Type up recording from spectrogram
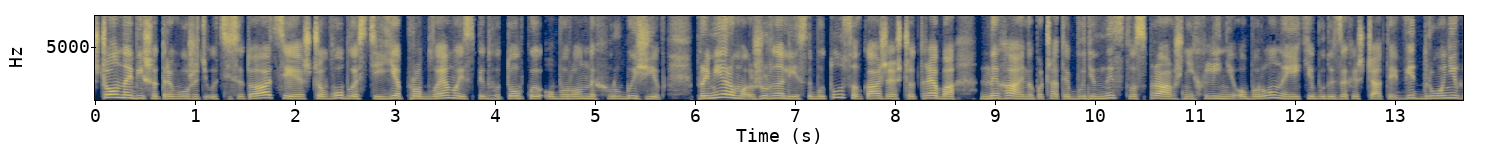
Що найбільше тривожить у цій ситуації, що в області є проблеми із підготовкою оборонних рубежів. Приміром, журналіст Бутусов каже, що треба негайно почати будівництво справжніх ліній оборони, які будуть захищати від дронів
